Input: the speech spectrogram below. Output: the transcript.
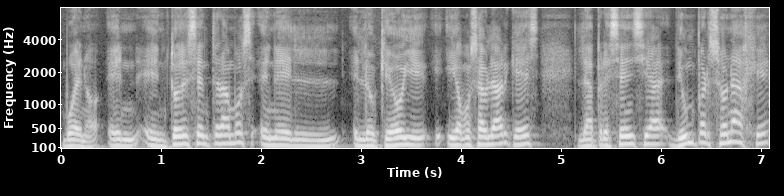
Bueno, entonces entramos en, el, en, lo que hoy íbamos a hablar, que es la presencia de un personaje,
